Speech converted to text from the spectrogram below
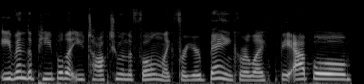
even the people that you talk to on the phone like for your bank or like the apple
